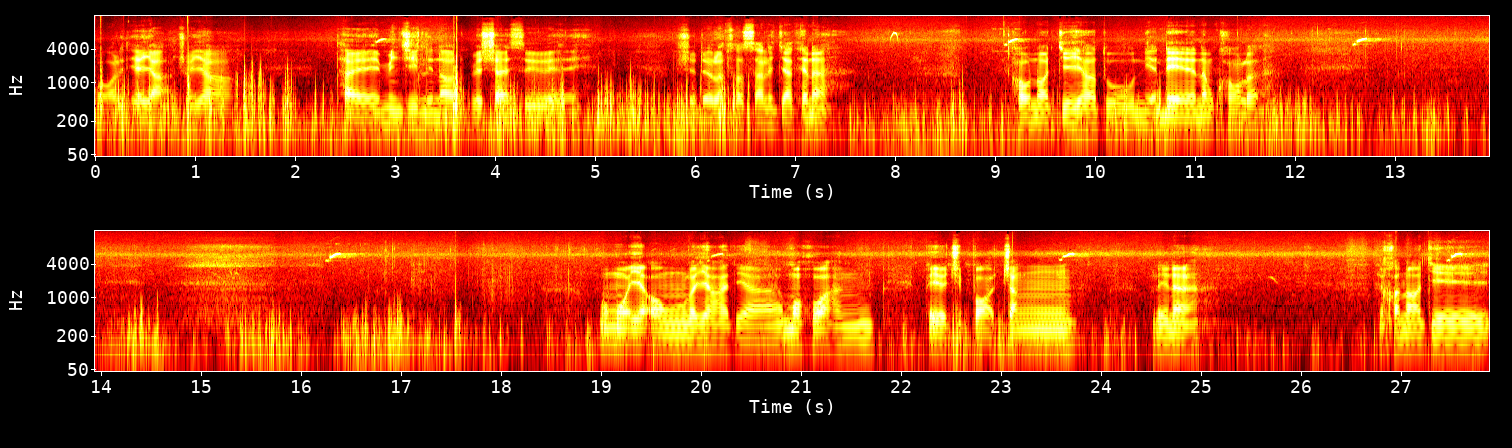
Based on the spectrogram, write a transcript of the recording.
bỏ đi theo giờ cho giờ. Thay mình chỉ lên nó biết sai sư ấy. Sẽ được là thoát xa lên chả thế nào. Hầu nó chỉ cho tụ nhiệt đê năm khổng là mua mua ya ông là do thì à, mua hoa hàng bây giờ chỉ bỏ trăng lên nè khó nó chỉ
